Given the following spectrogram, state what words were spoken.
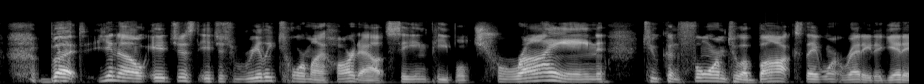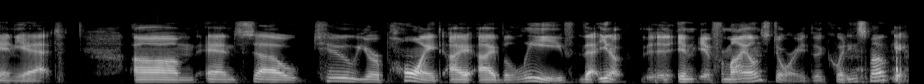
but you know, it just it just really tore my heart out seeing people trying to conform to a box they weren't ready to get in yet. Um, and so, to your point, I, I believe that you know, in, in from my own story, the quitting smoking.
